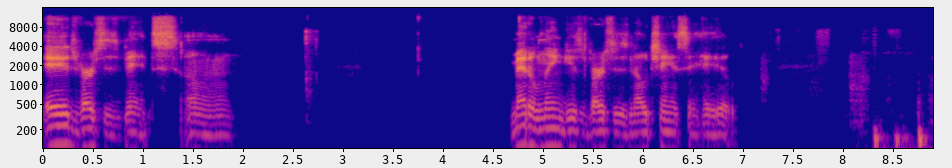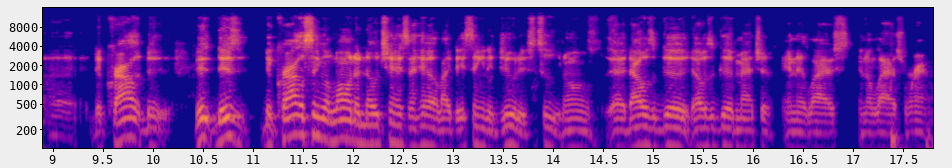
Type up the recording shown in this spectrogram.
Edge versus Vince. Um, Metalingus versus No Chance in Hell. Uh, the crowd, the this, this the crowd sing along to No Chance in Hell like they sing to Judas too. No, that, that was a good that was a good matchup in the last in the last round.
